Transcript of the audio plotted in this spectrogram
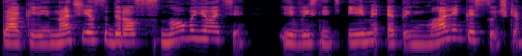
Так или иначе, я собирался снова ее найти и выяснить имя этой маленькой сучки.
